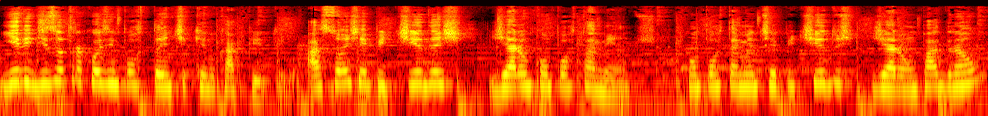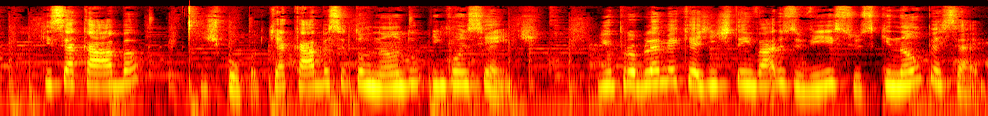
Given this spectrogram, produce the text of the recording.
E ele diz outra coisa importante aqui no capítulo: ações repetidas geram comportamentos. Comportamentos repetidos geram um padrão que se acaba, desculpa, que acaba se tornando inconsciente. E o problema é que a gente tem vários vícios que não percebe.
